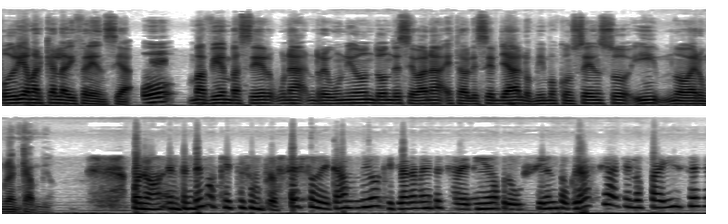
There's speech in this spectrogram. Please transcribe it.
podría marcar la diferencia? ¿O más bien va a ser una reunión donde se van a establecer ya los mismos consensos y no va a haber un gran cambio? Bueno, entendemos que este es un proceso de cambio que claramente se ha venido produciendo gracias a que los países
